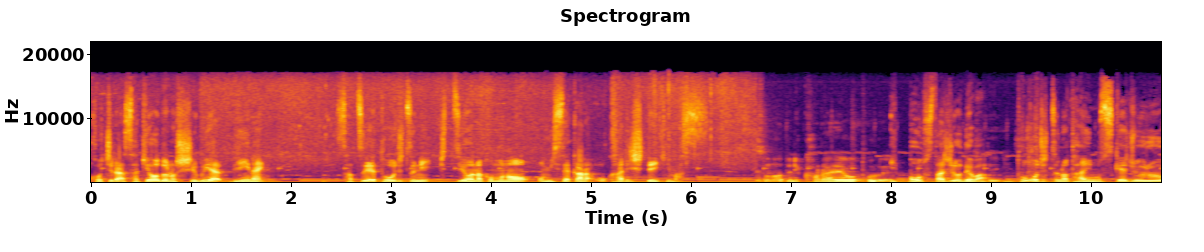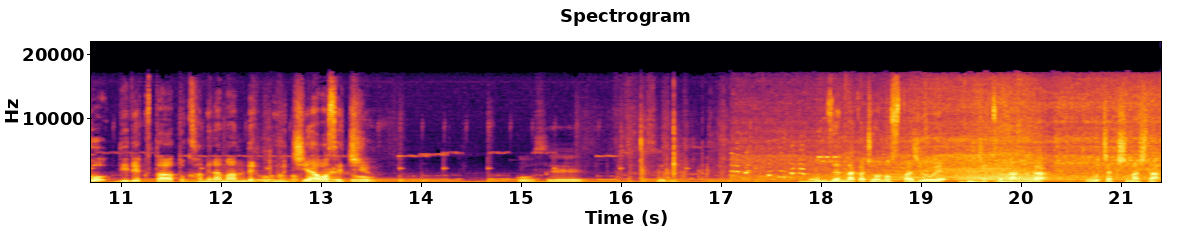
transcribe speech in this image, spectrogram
こちら先ほどの渋谷 D9 撮影当日に必要な小物をお店からお借りしていきます。その後にカラエを取る。一方スタジオでは当日のタイムスケジュールをディレクターとカメラマンで打ち合わせ中。合成させる。門前仲町のスタジオへ美術班が到着しました。こ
